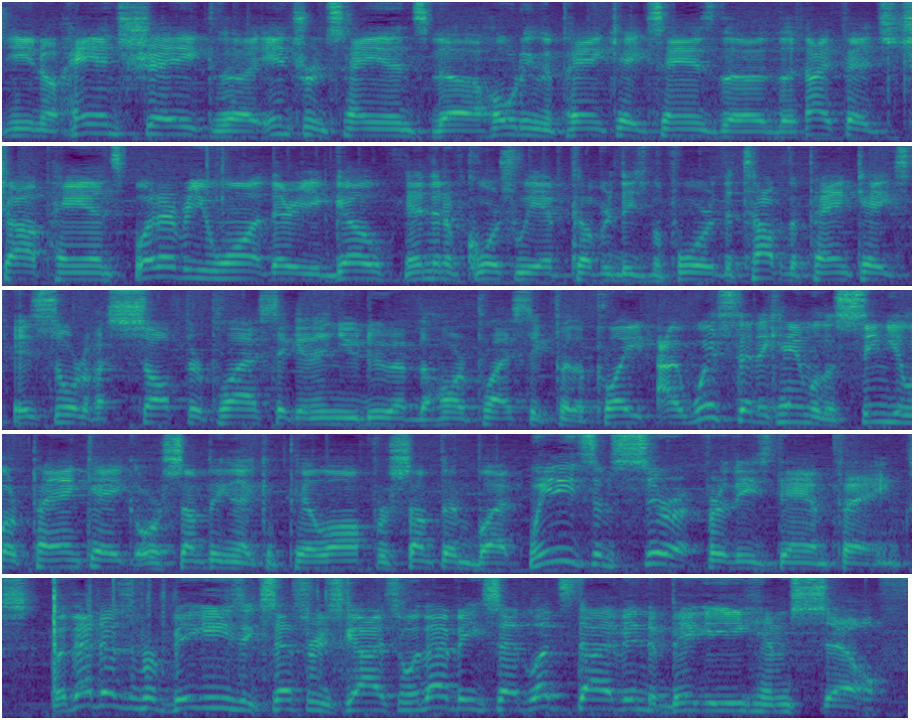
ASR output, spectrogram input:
you know, handshake, the entrance hands, the holding the pancakes hands, the, the knife edge chop hands, whatever you want, there you go. And then, of course, we have covered these before. The top of the pancakes is sort of a softer plastic, and then you do have the hard plastic for the plate. I wish that it came with a singular pancake or something that could peel off or something, but we need some syrup for these damn things. But that does it for Big E's accessories, guys. So with that being said, let's dive into Big E himself.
